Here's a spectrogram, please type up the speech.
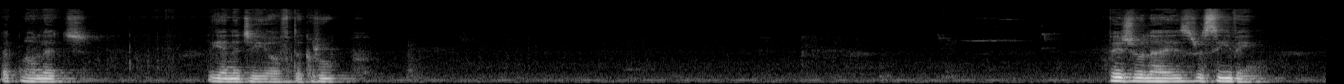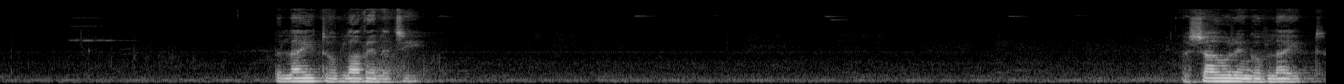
Acknowledge the energy of the group. Visualize receiving the light of love energy. A showering of light,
